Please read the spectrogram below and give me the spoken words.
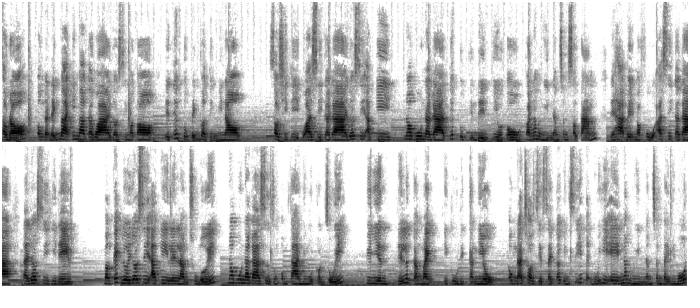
Sau đó, ông đã đánh bại Imagawa Yoshimoto để tiếp tục đánh vào tỉnh Mino. Sau chỉ thị của Ashikaga Yoshiaki, Nobunaga tiếp tục tiến đến Kyoto vào năm 1568 để hạ bệ mà phủ Ashikaga là Yoshihide. Bằng cách đưa Yoshiaki lên làm chủ mới, Nobunaga sử dụng ông ta như một con rối. Tuy nhiên, thế lực càng mạnh thì thù địch càng nhiều. Ông đã cho diệt sạch các binh sĩ tại núi Hie năm 1571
